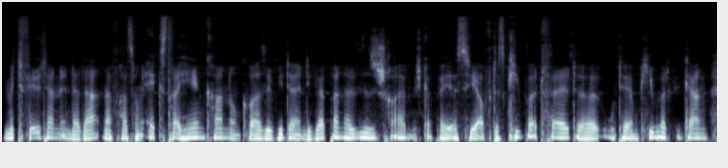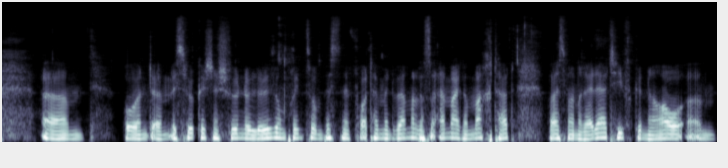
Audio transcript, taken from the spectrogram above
mit Filtern in der Datenerfassung extrahieren kann und quasi wieder in die Webanalyse schreiben. Ich glaube, er ist hier auf das Keywordfeld, äh, UTM Keyword gegangen ähm, und ähm, ist wirklich eine schöne Lösung, bringt so ein bisschen den Vorteil mit, wenn man das einmal gemacht hat, weiß man relativ genau, ähm,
